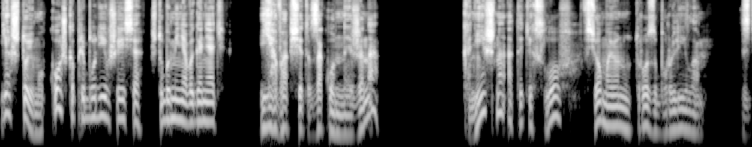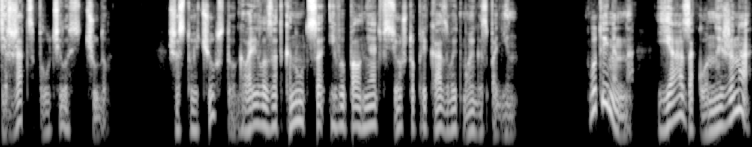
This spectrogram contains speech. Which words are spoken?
Я что ему, кошка приблудившаяся, чтобы меня выгонять? Я вообще-то законная жена. Конечно, от этих слов все мое нутро забурлило. Сдержаться получилось чудом. Шестое чувство говорило заткнуться и выполнять все, что приказывает мой господин. Вот именно, я законная жена.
